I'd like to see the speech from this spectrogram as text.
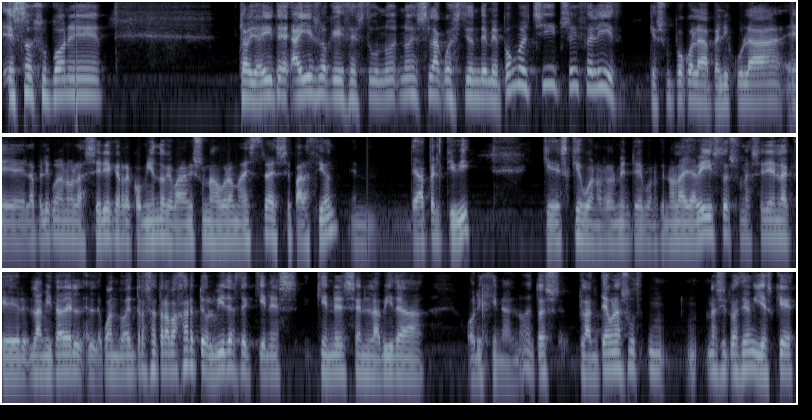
Eso supone... Claro, y ahí, te- ahí es lo que dices tú, no, no es la cuestión de me pongo el chip, soy feliz, que es un poco la película, eh, la película no, la serie que recomiendo, que para mí es una obra maestra, es Separación, en- de Apple TV, que es que, bueno, realmente, bueno, que no la haya visto, es una serie en la que la mitad del, el- cuando entras a trabajar te olvidas de quién es, quién es en la vida original, ¿no? Entonces plantea una, una situación y es que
